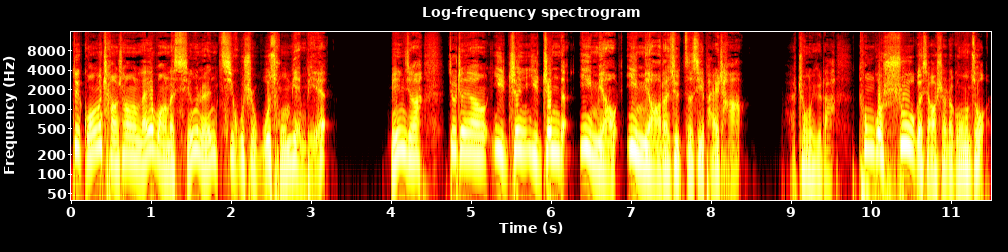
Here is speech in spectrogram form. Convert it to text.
对广场上来往的行人几乎是无从辨别。民警啊，就这样一帧一帧的，一秒一秒的去仔细排查。终于的，通过数个小时的工作，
